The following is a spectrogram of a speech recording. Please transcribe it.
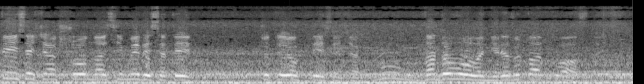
тисячах, що на 74 тисячах. Ну, задоволені, результат класний.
